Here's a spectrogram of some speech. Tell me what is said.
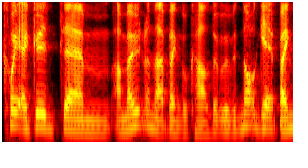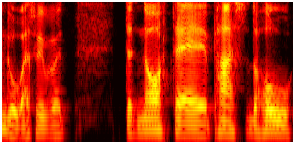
quite a good um, amount on that bingo card, but we would not get bingo as we would did not uh, pass the whole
